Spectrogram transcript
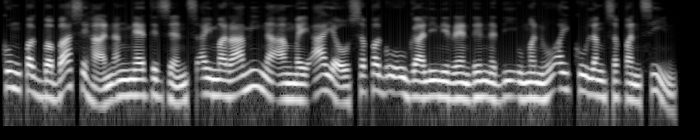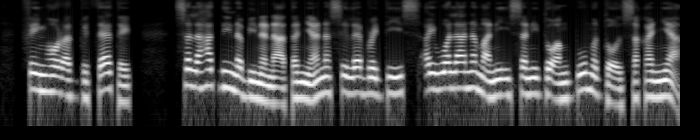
Kung pagbabasehan ang netizens ay marami nga ang may ayaw sa pag-uugali ni Rendon na di umano ay kulang sa pansin, famehor at pathetic, sa lahat din na binanatan niya na celebrities ay wala naman ni isa nito ang pumatol sa kanya.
